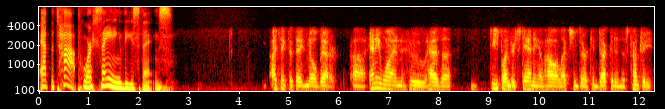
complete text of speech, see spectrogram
at the top who are saying these things. I think that they know better. Uh, anyone who has a deep understanding of how elections are conducted in this country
